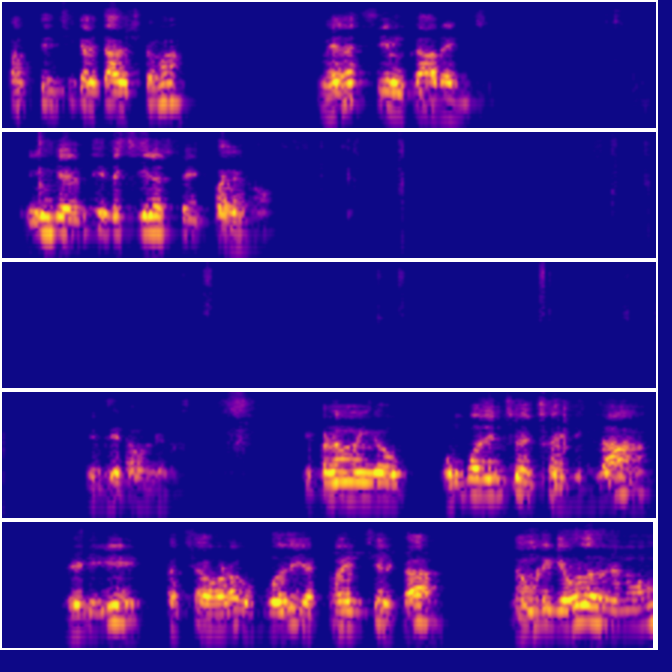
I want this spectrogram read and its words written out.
பத்து இன்ச்சு கரெக்டாக வச்சிட்டோமா? மேலே சீமுக்கு அரை இன்ச்சு. இங்க இருந்து இதை கீழே ஸ்ட்ரைட் பண்ணிடும் இப்படி ரவுண்ட் இப்போ நம்ம இங்க ஒன்பது இன்ச்சு வச்சோம் இல்லைங்களா? ரெடி கச்சாவோட ஒன்பது எட்டரை இன்ச்சு இருக்கா? நம்மளுக்கு எவ்வளவு வேணும்?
